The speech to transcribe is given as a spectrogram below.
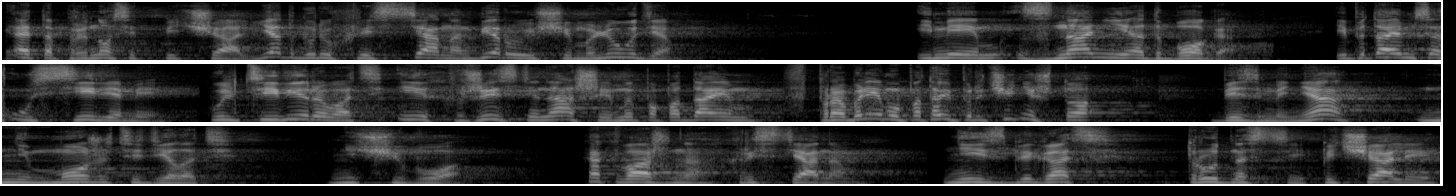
это приносит печаль. Я говорю христианам, верующим людям, имеем знания от Бога и пытаемся усилиями культивировать их в жизни нашей, мы попадаем в проблему по той причине, что без меня не можете делать ничего. Как важно христианам не избегать трудностей, печали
